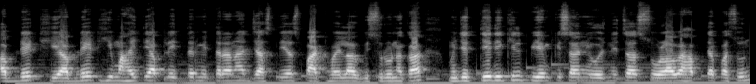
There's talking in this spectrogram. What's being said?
अपडेट ही अपडेट ही माहिती आपल्या इतर मित्रांना जास्तीत जास्त पाठवायला विसरू नका. म्हणजे ते देखील पीएम किसान योजनेचा सोळाव्या हप्त्यापासून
